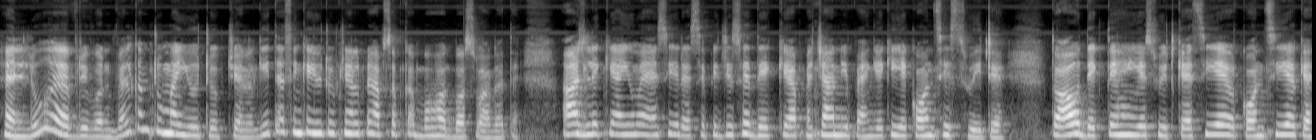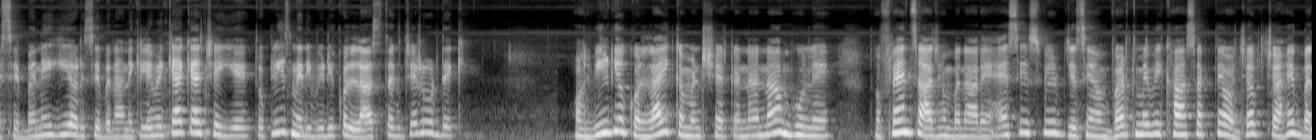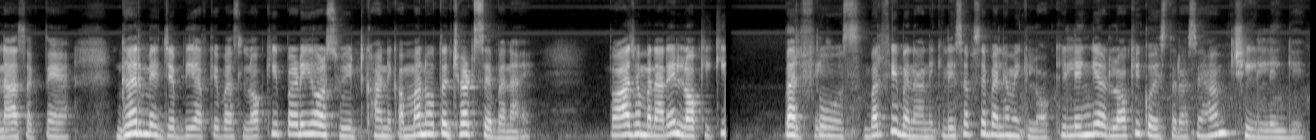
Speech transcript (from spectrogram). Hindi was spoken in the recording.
Hello everyone, welcome to my YouTube channel. Geeta Singh के यूट्यूब चैनल पर आप सबका बहुत बहुत स्वागत है। आज लेके आई हूँ मैं ऐसी रेसिपी जिसे देख के आप पहचान नहीं पाएँगे कि ये कौन सी स्वीट है। तो आओ देखते हैं ये स्वीट कैसी है और कौन सी है कैसे बनेगी और इसे बनाने के लिए हमें क्या क्या चाहिए। तो प्लीज़ मेरी वीडियो को लास्ट तक ज़रूर देखें। और वीडियो को लाइक कमेंट शेयर करना ना भूलें। तो फ्रेंड्स आज हम बना रहे हैं ऐसी स्वीट जिसे हम व्रत में भी खा सकते हैं और जब चाहे बना सकते हैं। घर में जब भी आपके पास लौकी पड़ी हो और स्वीट खाने का मन हो तो झट से बनाएँ। तो आज हम बना रहे हैं लौकी की बर्फ़ी। तो बर्फ़ी बनाने के लिए सबसे पहले हम एक लौकी लेंगे और लौकी को इस तरह से हम छील लेंगे।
